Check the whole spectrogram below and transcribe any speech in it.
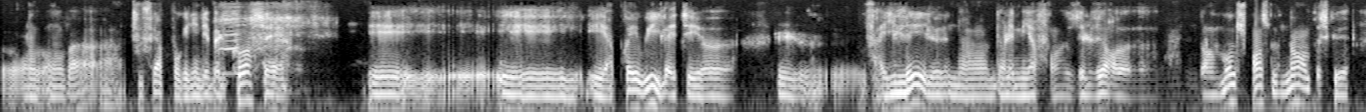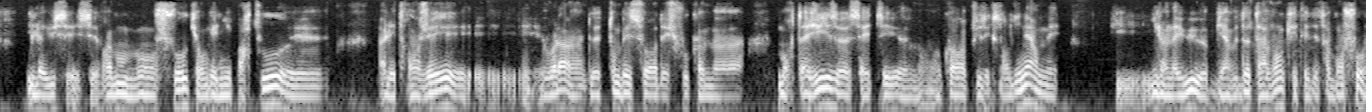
on, va tout faire pour gagner des belles courses. Et, et, après, oui, il a été, euh, enfin, il est dans, les meilleurs éleveurs dans le monde, je pense maintenant, parce que il a eu ces, ces vraiment bons chevaux qui ont gagné partout. Et, à l'étranger et, et voilà de tomber sur des chevaux comme euh, Mourtagiz ça a été euh, encore plus extraordinaire mais il, en a eu bien d'autres avant qui étaient des très bons chevaux.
